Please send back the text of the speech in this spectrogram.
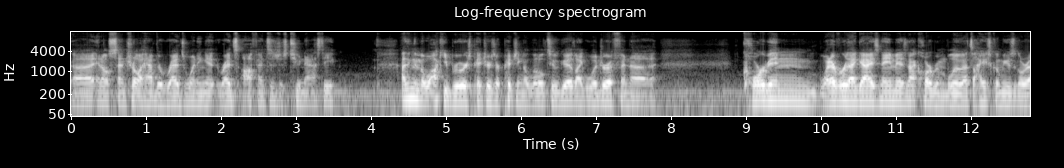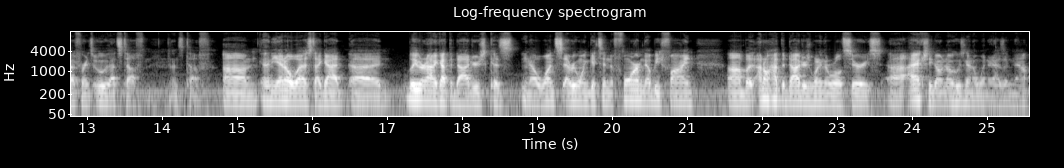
Uh, NL Central, I have the Reds winning it. Reds offense is just too nasty. I think the Milwaukee Brewers pitchers are pitching a little too good, like Woodruff and uh, Corbin, whatever that guy's name is. Not Corbin Bleu. That's a High School Musical reference. Ooh, that's tough. That's tough. Um, and the NL West, I got, uh, believe it or not, I got the Dodgers because you know once everyone gets into form, they'll be fine. Um, but I don't have the Dodgers winning the World Series. Uh, I actually don't know who's going to win it as of now.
